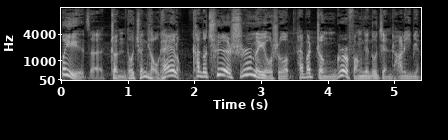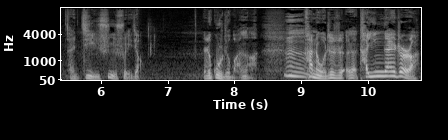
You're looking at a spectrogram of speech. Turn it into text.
被子、枕头全挑开了，看到确实没有蛇，还把整个房间都检查了一遍，才继续睡觉。这故事就完了啊。嗯，看着我这是呃，他应该这儿啊，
